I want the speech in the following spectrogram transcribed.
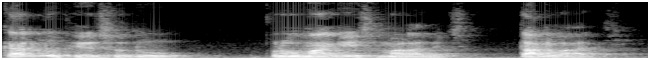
ਕੱਲ ਨੂੰ ਫੇਰ ਤੁਹਾਨੂੰ ਪਰੋਵਾਂਗੇ ਇਸ ਮਾਲਾ ਵਿੱਚ। ਧੰਨਵਾਦ ਜੀ।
